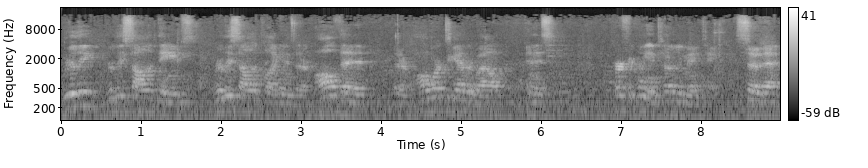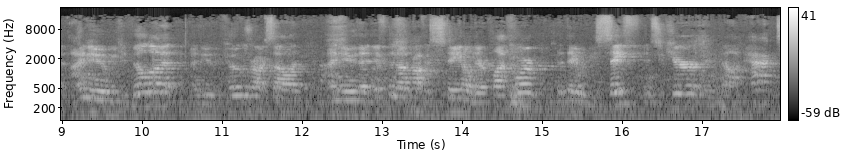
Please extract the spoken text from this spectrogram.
really, really solid themes, really solid plugins that are all vetted, that are all work together well, and it's perfectly and totally maintained. So that I knew we could build on it, I knew the code was rock solid, I knew that if the nonprofits stayed on their platform, that they would be safe and secure and not hacked,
